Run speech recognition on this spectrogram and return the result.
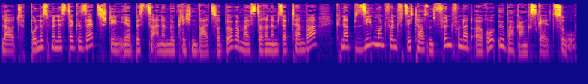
Laut Bundesministergesetz stehen ihr bis zu einer möglichen Wahl zur Bürgermeisterin im September knapp 57.500 Euro Übergangsgeld zu.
